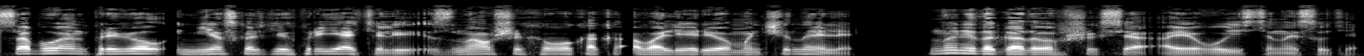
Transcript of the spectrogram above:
С собой он привел нескольких приятелей, знавших его как Валерио Манчинелли, но не догадывавшихся о его истинной сути.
